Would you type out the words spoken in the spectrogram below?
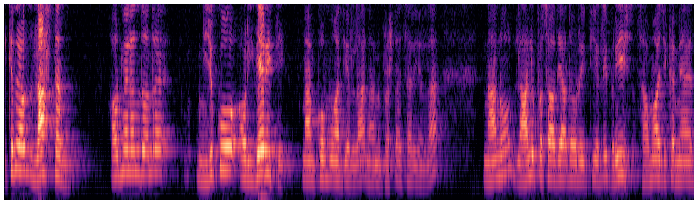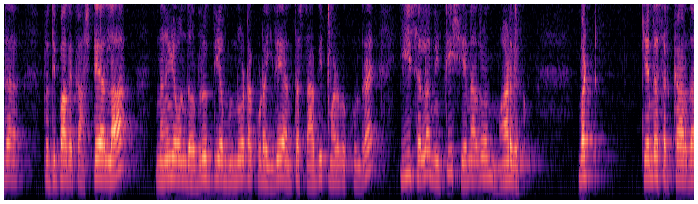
ಯಾಕೆಂದರೆ ಅವ್ರದ್ದು ಲಾಸ್ಟ್ ಟರ್ಮ್ ಅವ್ರ ಮೇಲೊಂದು ಅಂದರೆ ನಿಜಕ್ಕೂ ಅವ್ರು ಇದೇ ರೀತಿ, ನಾನು ಕೋಮುವಾದಿ ಅಲ್ಲ, ನಾನು ಭ್ರಷ್ಟಾಚಾರಿ ಅಲ್ಲ, ನಾನು ಲಾಲು ಪ್ರಸಾದ್ ಯಾದವ್ ರೀತಿಯಲ್ಲಿ ಬರೀ ಸಾಮಾಜಿಕ ನ್ಯಾಯದ ಪ್ರತಿಪಾದಕ ಅಷ್ಟೇ ಅಲ್ಲ, ನನಗೆ ಒಂದು ಅಭಿವೃದ್ಧಿಯ ಮುನ್ನೋಟ ಕೂಡ ಇದೆ ಅಂತ ಸಾಬೀತು ಮಾಡಬೇಕು ಅಂದರೆ ಈ ಸಲ ನಿತೀಶ್ ಏನಾದರೂ ಒಂದು ಮಾಡಬೇಕು. ಬಟ್ ಕೇಂದ್ರ ಸರ್ಕಾರದ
